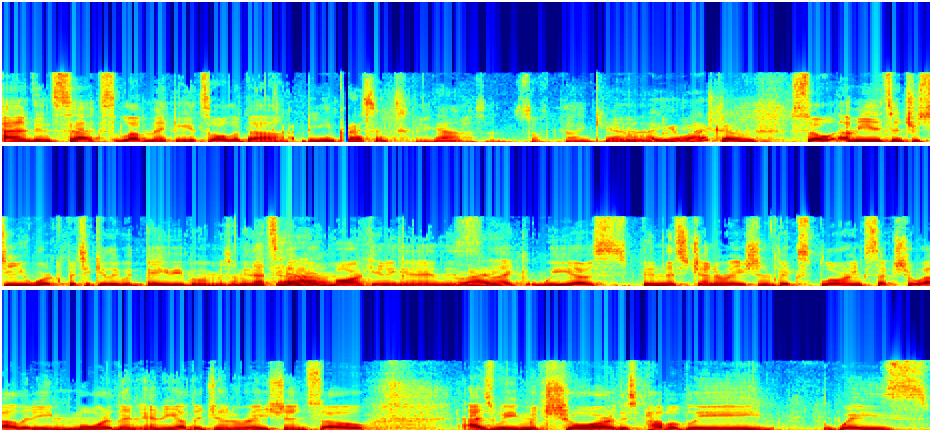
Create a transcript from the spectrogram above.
And in sex, lovemaking, it's all about Being present. being yeah. present. So thank you. Yeah, I you're mean- welcome. So, I mean, it's interesting you work particularly with baby boomers. I mean, that's how Yeah. you're marketing it. And it's Right. like we have been this generation of exploring sexuality more than any other generation. So, as we mature, there's probably ways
